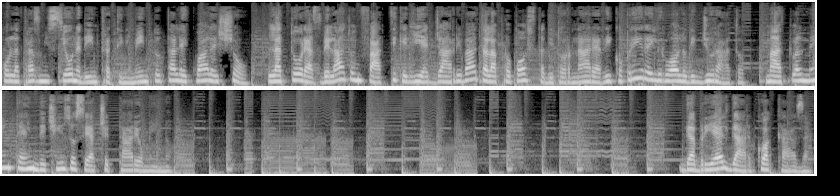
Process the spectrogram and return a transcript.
con la trasmissione di intrattenimento tale e quale show, l'attore ha svelato infatti che gli è già arrivata la proposta di tornare a ricoprire il ruolo di giurato, ma attualmente è indeciso se accettare o meno. Gabriel Garco a casa,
